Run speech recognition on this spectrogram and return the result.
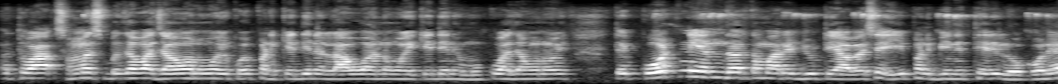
અથવા સમન્સ બજાવવા જવાનું હોય, કોઈ પણ કેદીને લાવવાનું હોય, કેદીને મૂકવા જવાનું હોય, તે કોર્ટની અંદર તમારે ડ્યુટી આવે છે. એ પણ બિનથેરી લોકોને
